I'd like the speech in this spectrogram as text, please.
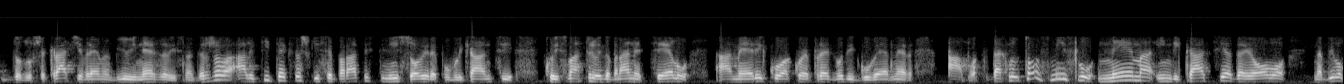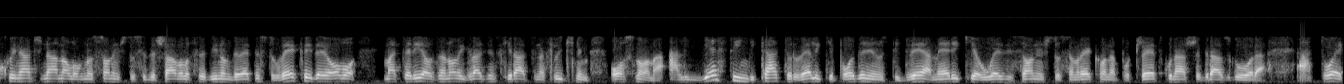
do duše kraće vreme bio i nezavisna država, ali ti teksaški separatisti nisu ovi republikanci koji smatraju da brane celu Ameriku, a koje predvodi guverner Abbott. Dakle, u tom smislu nema indikacija da je ovo na bilo koji način analogno sa onim što se dešavalo sredinom 19. veka i da je ovo materijal za novi građanski rat na sličnim osnovama, ali jeste indikator velike podeljenosti dve Amerike u vezi sa onim što sam rekao na početku našeg razgovora, a to je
